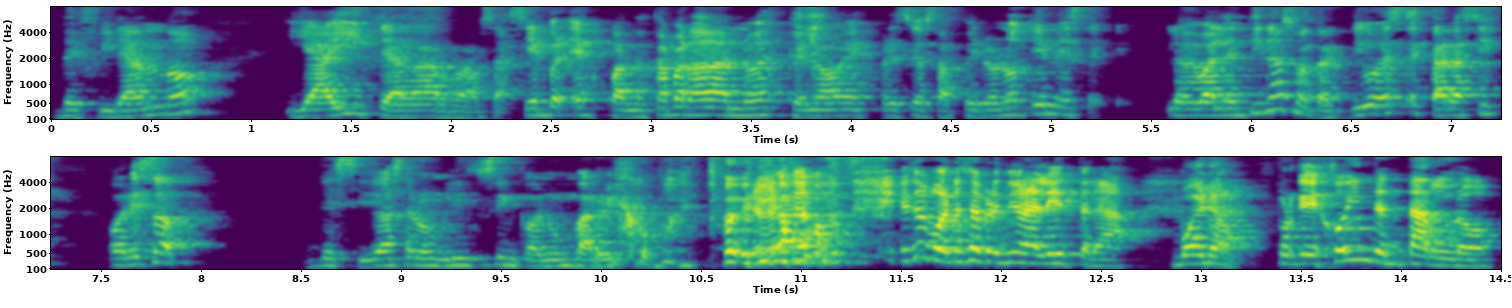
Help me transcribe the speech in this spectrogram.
desfilando y ahí te agarra. O sea, siempre es cuando está parada, no es que no es preciosa, pero no tiene ese. Lo de Valentina, su atractivo es estar así. Por eso decidió hacer un lip sync con un barbijo puesto, esto, esto porque no se aprendió la letra, Bueno, porque dejó de intentarlo.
